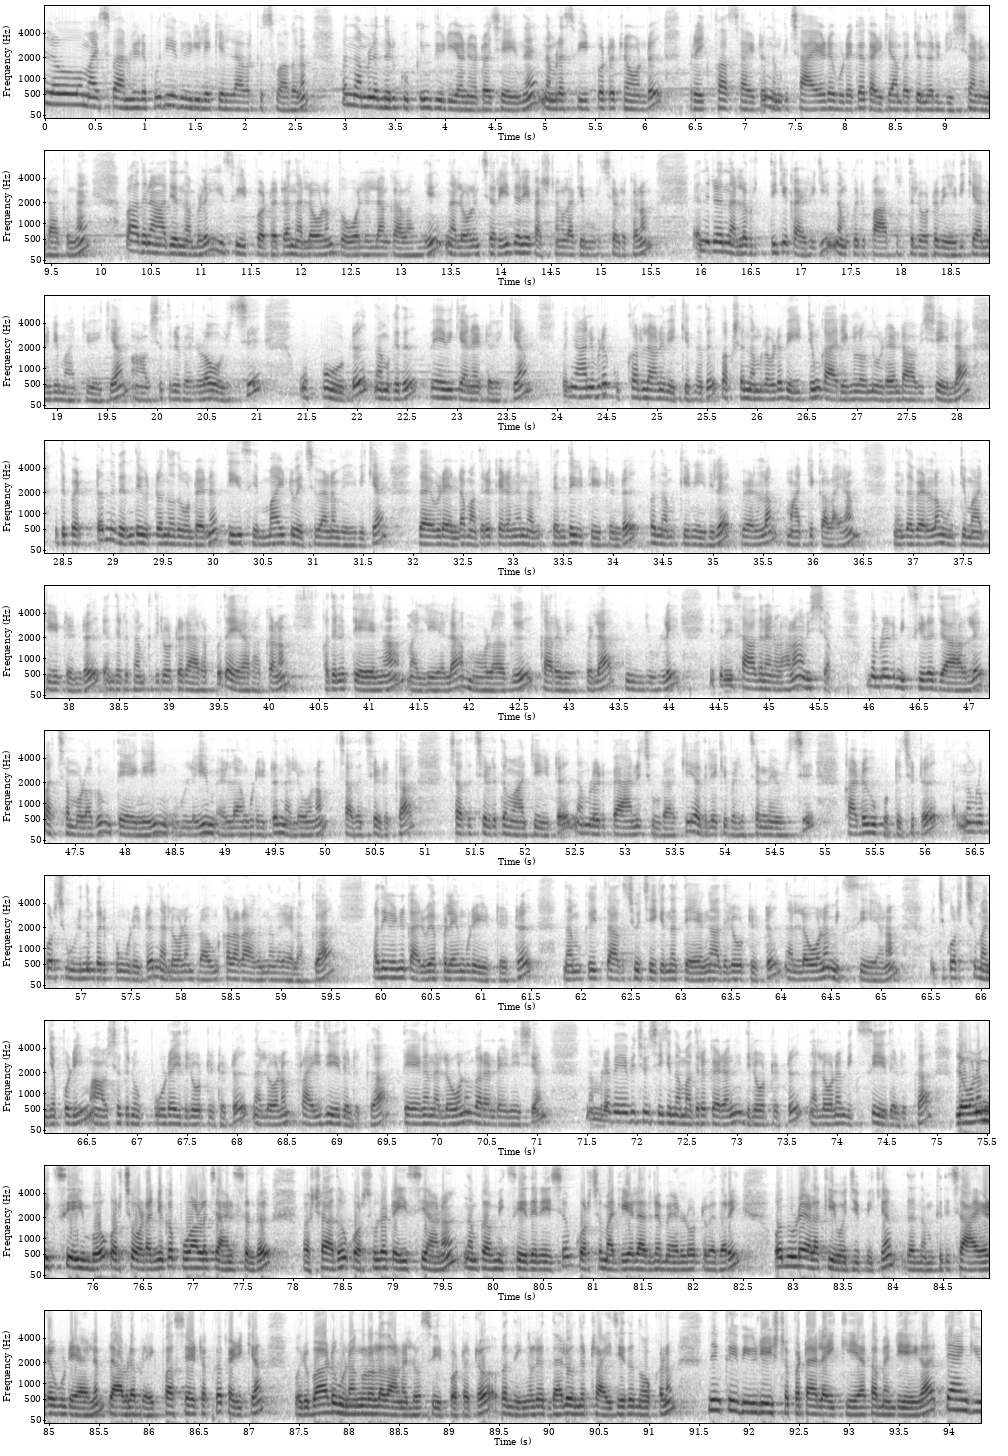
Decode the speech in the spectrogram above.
Hello mice ഫാമിലിയുടെ പുതിയ വീഡിയോയിലേക്ക് എല്ലാവർക്കും സ്വാഗതം. അപ്പം നമ്മൾ ഇന്നൊരു കുക്കിംഗ് വീഡിയോ ആണ് കേട്ടോ ചെയ്യുന്നത്. നമ്മുടെ സ്വീറ്റ് പൊട്ടറ്റോ കൊണ്ട് ബ്രേക്ക്ഫാസ്റ്റ് ആയിട്ട് നമുക്ക് ചായയുടെ കൂടെയൊക്കെ കഴിക്കാൻ പറ്റുന്ന ഒരു ഡിഷാണ് ഉണ്ടാക്കുന്നത്. അപ്പോൾ അതിനാദ്യം നമ്മൾ ഈ സ്വീറ്റ് പൊട്ടറ്റോ നല്ലോണം തോലെല്ലാം കളഞ്ഞ് നല്ലോണം ചെറിയ ചെറിയ കഷ്ണങ്ങളാക്കി മുറിച്ചെടുക്കണം. എന്നിട്ട് നല്ല വൃത്തിക്ക് കഴുകി നമുക്കൊരു പാത്രത്തിലോട്ട് വേവിക്കാൻ വേണ്ടി മാറ്റി വയ്ക്കാം. ആവശ്യത്തിന് വെള്ളം ഒഴിച്ച് ഉപ്പും ഇട്ട് നമുക്കിത് വേവിക്കാനായിട്ട് വെക്കാം അപ്പോൾ ഞാനിവിടെ കുക്കറിലാണ് വെക്കുന്നത്. പക്ഷേ നമ്മളിവിടെ വെയിറ്റും കാര്യങ്ങളൊന്നും ഇടേണ്ട ആവശ്യമില്ല. ഇത് പെട്ടെന്ന് വെന്ത് കിട്ടുന്നത് തന്നെ തീ സിമ്മായിട്ട് വെച്ച് വേണം വേവിക്കാൻ. ഇതാ ഇവിടെ എന്റെ മധുരക്കിഴങ്ങ് നല്ല വെന്ത് കിട്ടിയിട്ടുണ്ട്. അപ്പം നമുക്കിനി ഇതിൽ വെള്ളം മാറ്റിക്കളയാം. ഞാൻ എന്താ വെള്ളം ഊറ്റി മാറ്റിയിട്ടുണ്ട്. എന്നിട്ട് നമുക്കിതിലോട്ട് ഒരു അരപ്പ് തയ്യാറാക്കണം. അതിന് തേങ്ങ മല്ലിയില മുളക് കറിവേപ്പില കുഞ്ഞുള്ളി ഇത്രയും സാധനങ്ങളാണ് ആവശ്യം. നമ്മളൊരു മിക്സിയുടെ ജാറിൽ പച്ചമുളകും തേങ്ങയും ഉള്ളിയും എല്ലാം കൂടി ഇട്ട് നല്ലോണം ചതച്ചെടുക്കുക. ചതച്ചെടുത്ത് മാറ്റിയിട്ട് നമ്മളൊരു പാന് ചൂടാക്കി അതിലേക്ക് വെളിച്ചെണ്ണ ഒഴിച്ച് കടുക് പൊട്ടിച്ചിട്ട് നമ്മൾ കുറച്ച് ഉഴുന്നും പരിപ്പും കൂടി ഇട്ട് നല്ലോണം ബ്രൗൺ കളറാകുന്നവരെ ഇളക്കുക. അത് കഴിഞ്ഞ് കറിവേപ്പിലയും കൂടി ഇട്ടിട്ട് നമുക്ക് ഈ ചതച്ച് വെച്ചേക്കുന്ന തേങ്ങ അതിലോട്ടിട്ട് നല്ലോണം മിക്സ് ചെയ്യണം. കുറച്ച് മഞ്ഞൾപ്പൊടിയും ആവശ്യത്തിന് ഉപ്പൂടെ ഇതിലോട്ടിട്ടിട്ട് നല്ലോണം ഫ്രൈ ചെയ്തെടുക്കുക. തേങ്ങ നല്ലോണം വരണ്ടതിന് ശേഷം നമ്മുടെ വേവിച്ച് വെച്ചിരിക്കുന്ന മധുരക്കിഴങ്ങ് ഇതിലോട്ടിട്ട് നല്ലോണം മിക്സ് ചെയ്തെടുക്കുക. നല്ലോണം മിക്സ് ചെയ്യുമ്പോൾ കുറച്ച് ഉടഞ്ഞൊക്കെ പോകാനുള്ള ചാൻസ് ഉണ്ട്. പക്ഷേ അത് കുറച്ചുകൂടെ ടേസ്റ്റിയാണ് നമുക്ക് അത് മിക്സ് ചെയ്തതിന് ശേഷം കുറച്ച് മല്ലിയില അതിന്റെ മേളിലോട്ട് വിതറി ഒന്നുകൂടെ ഇളക്കി യോജിപ്പിക്കാം. ഇത് നമുക്കിത് ചായയുടെ കൂടെ ആയാലും രാവിലെ ബ്രേക്ക്ഫാസ്റ്റ് ആയിട്ടൊക്കെ കഴിക്കാം. ഒരുപാട് ഗുണങ്ങളുള്ളതാണല്ലോ സ്വീറ്റ് പൊട്ടറ്റോ അപ്പം നിങ്ങൾ എന്തായാലും ഒന്ന് ട്രൈ ചെയ്ത് നോക്കണം. നിങ്ങൾക്ക് ഈ വീഡിയോ ഇഷ്ടപ്പെട്ടാൽ ലൈക്ക് ചെയ്യുക കമന്റ് ചെയ്യുക. താങ്ക്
